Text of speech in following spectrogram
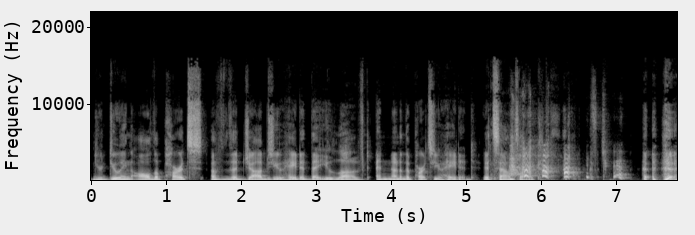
you're doing all the parts of the jobs you hated that you loved and none of the parts you hated. It sounds like. it's true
